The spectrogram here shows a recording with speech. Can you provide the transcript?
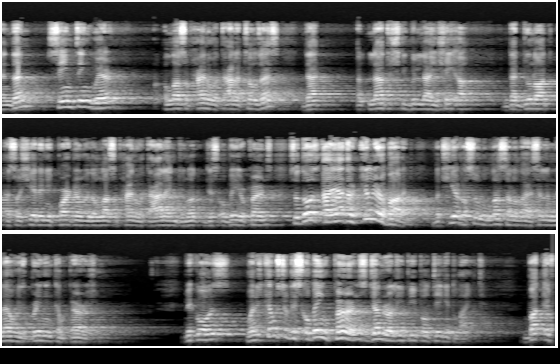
And then same thing where Allah subhanahu wa ta'ala tells us that لا تشرك بالله شيئا that do not associate any partner with Allah subhanahu wa ta'ala and do not disobey your parents. So those ayat are clear about it. But here Rasulullah sallallahu alayhi wa now he's bringing comparison. Because when it comes to disobeying parents, generally people take it light. But if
